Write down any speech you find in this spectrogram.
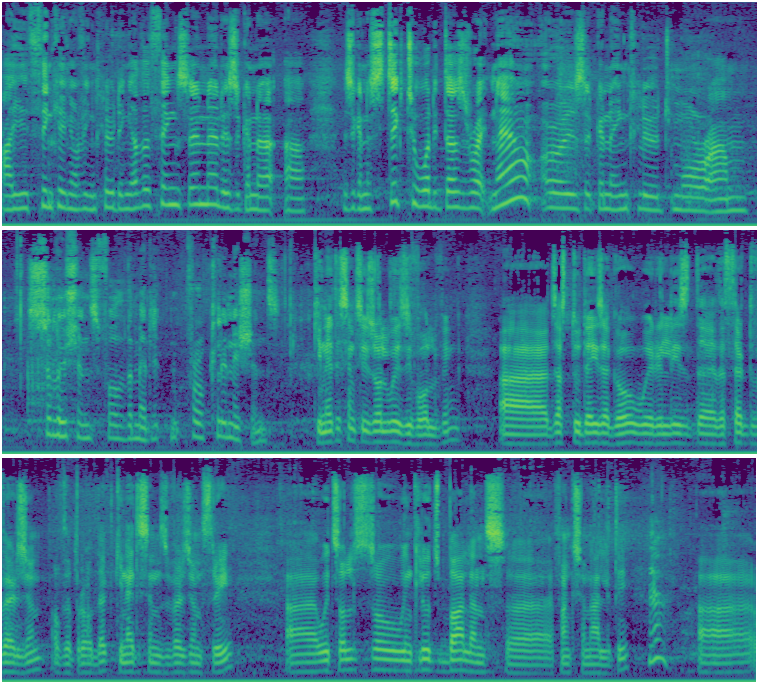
Are you thinking of including other things in it? Is it gonna uh, is it gonna stick to what it does right now, or is it going to include more um, solutions for the for clinicians? Kinetisense is always evolving. Uh, just two days ago, we released the, the third version of the product, Kinetisense version 3, uh, which also includes balance uh, functionality. Yeah. Uh,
